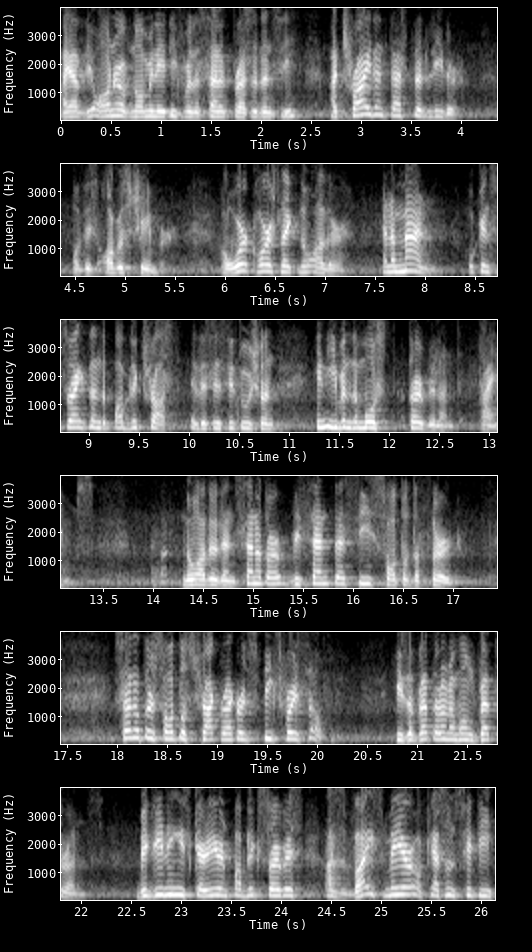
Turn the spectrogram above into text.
I have the honor of nominating for the Senate presidency a tried and tested leader of this august chamber, a workhorse like no other, and a man who can strengthen the public trust in this institution in even the most turbulent times. No other than Senator Vicente C. Soto III. Senator Soto's track record speaks for itself. He's a veteran among veterans, beginning his career in public service as Vice Mayor of Quezon City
